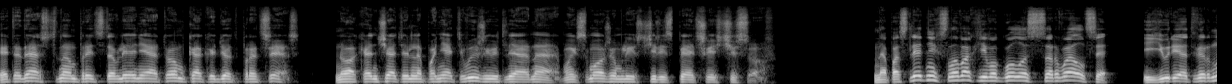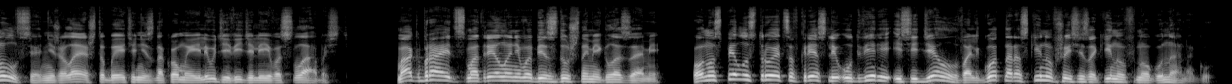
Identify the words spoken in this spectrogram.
Это даст нам представление о том, как идет процесс, но окончательно понять, выживет ли она, мы сможем лишь через 5-6 часов». На последних словах его голос сорвался, и Юрий отвернулся, не желая, чтобы эти незнакомые люди видели его слабость. Макбрайт смотрел на него бездушными глазами. Он успел устроиться в кресле у двери и сидел, вольготно раскинувшись и закинув ногу на ногу.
